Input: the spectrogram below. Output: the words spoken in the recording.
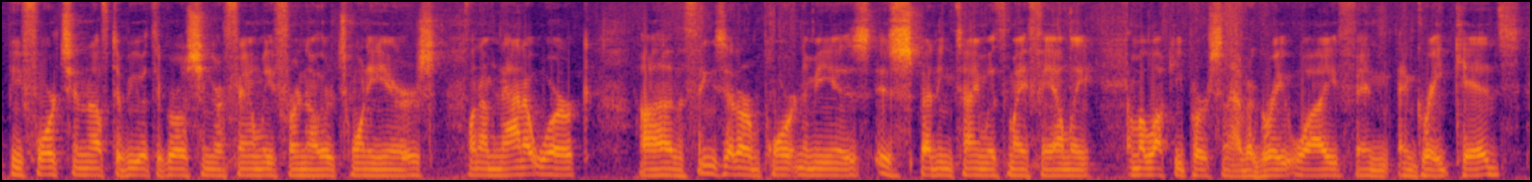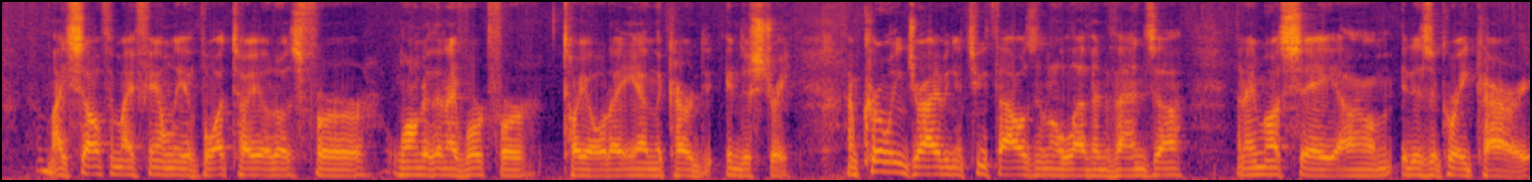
be fortunate enough to be with the Grossinger family for another 20 years. When I'm not at work, uh, the things that are important to me is, is spending time with my family. I'm a lucky person. I have a great wife and, and great kids. Myself and my family have bought Toyotas for longer than I've worked for Toyota and the car industry. I'm currently driving a 2011 Venza, and I must say um, it is a great car.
